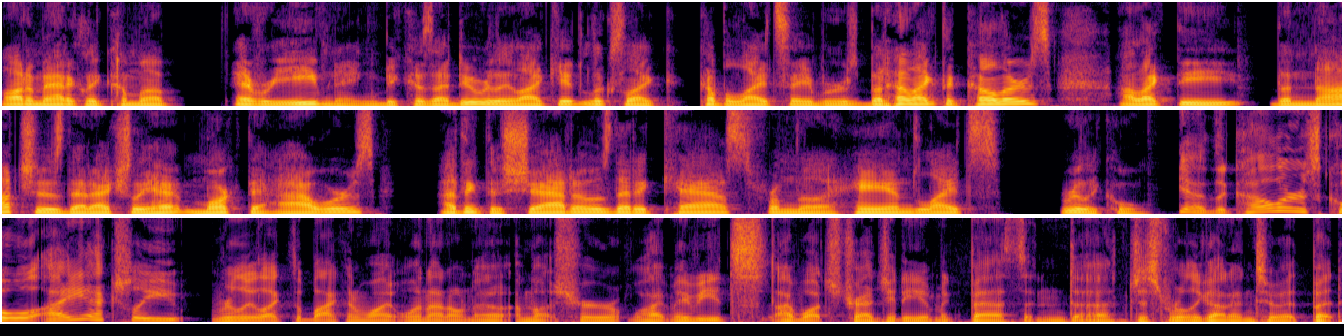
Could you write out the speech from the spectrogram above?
automatically come up every evening because I do really like it. it looks like a couple lightsabers, but I like the colors. I like the the notches that actually have, mark the hours. I think the shadows that it casts from the hand lights really cool. Yeah, the color is cool. I actually really like the black and white one. I don't know. I'm not sure why. Maybe it's I watched Tragedy at Macbeth and uh, just really got into it. But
